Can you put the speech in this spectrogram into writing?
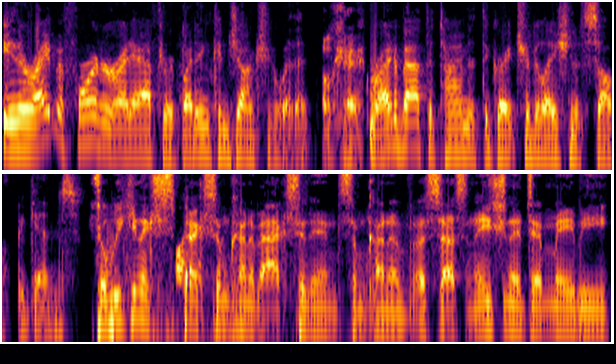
either right before it or right after it, but in conjunction with it. okay. Right about the time that the Great Tribulation itself begins. So we can expect some kind of accident, some kind of assassination attempt, maybe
